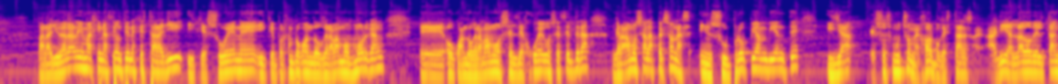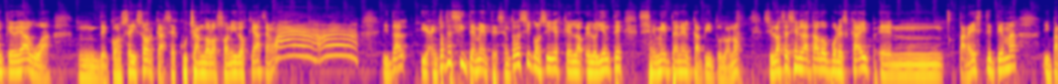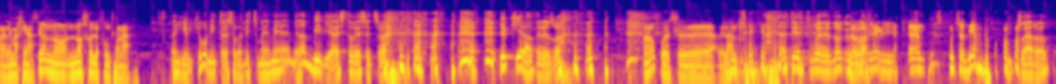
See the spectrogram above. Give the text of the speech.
para ayudar a la imaginación tienes que estar allí y que suene y que, por ejemplo, cuando grabamos Morgan eh, o cuando grabamos el de juegos, etcétera, grabamos a las personas en su propio ambiente y ya eso es mucho mejor, porque estar allí al lado del tanque de agua mm, de, con seis orcas, escuchando los sonidos que hacen y tal, y entonces sí te metes, entonces sí consigues que el, oyente se meta en el capítulo, ¿no? Si lo haces enlatado por Skype, para este tema y para la imaginación no suele funcionar. Ay, qué bonito eso que has dicho. Me, me- me da envidia esto que has hecho. Yo quiero hacer eso. Bueno, pues eh, adelante. Tienes- Puedes, ¿no? Lo y- tener mucho, mucho tiempo. Claro.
